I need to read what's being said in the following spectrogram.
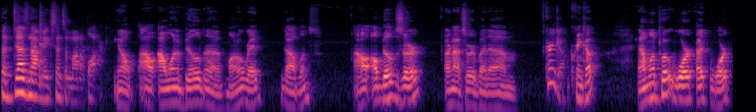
but it does not make sense in mono black. You know, I'll, I want to build a mono red goblins. I'll, I'll build Zur, or not Zur, but um, Krenko. Krenko. And I'm going to put Wort, uh, Wart,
